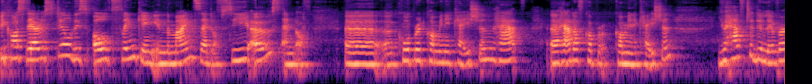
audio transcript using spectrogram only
because there is still this old thinking in the mindset of CEOs and of uh, corporate communication head, uh, head of corporate communication. You have to deliver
